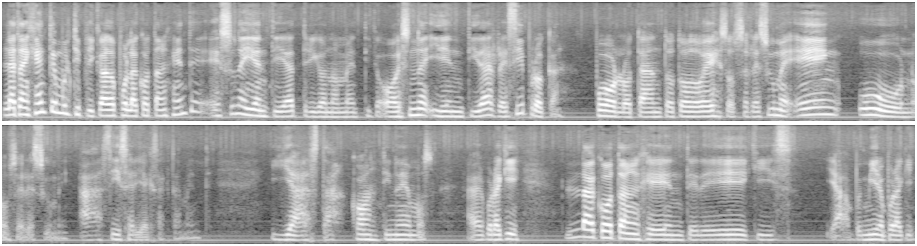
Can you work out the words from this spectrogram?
La tangente multiplicado por la cotangente es una identidad trigonométrica o es una identidad recíproca. Por lo tanto, todo esto se resume en 1. Se resume. Así sería exactamente. Ya está. Continuemos. A ver por aquí. La cotangente de x. Ya, pues miren por aquí.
